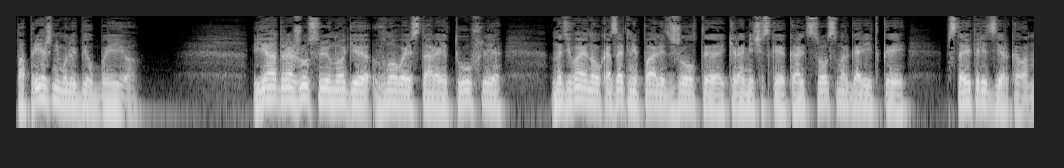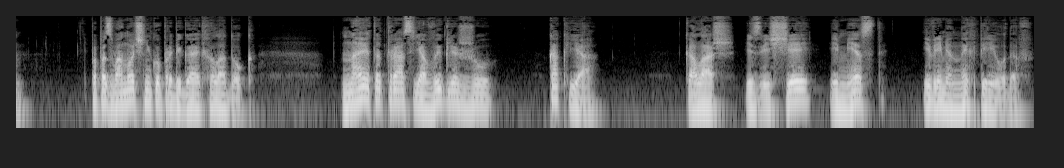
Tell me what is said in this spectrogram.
По-прежнему любил бы ее. Я дрожу свою ноги в новые старые туфли, надеваю на указательный палец желтое керамическое кольцо с маргариткой, встаю перед зеркалом. По позвоночнику пробегает холодок. На этот раз я выгляжу, как я. Калаш из вещей и мест и временных периодов.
